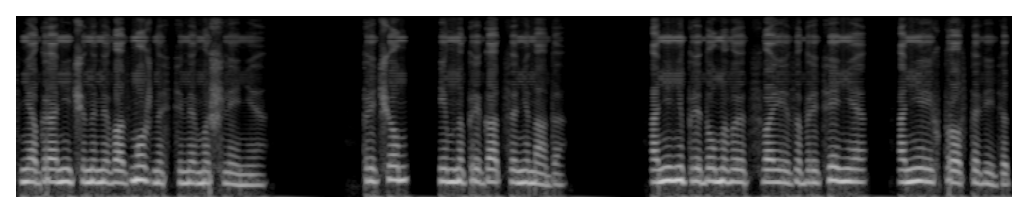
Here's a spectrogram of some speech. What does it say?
с неограниченными возможностями мышления. Причем, им напрягаться не надо. Они не придумывают свои изобретения, они их просто видят.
